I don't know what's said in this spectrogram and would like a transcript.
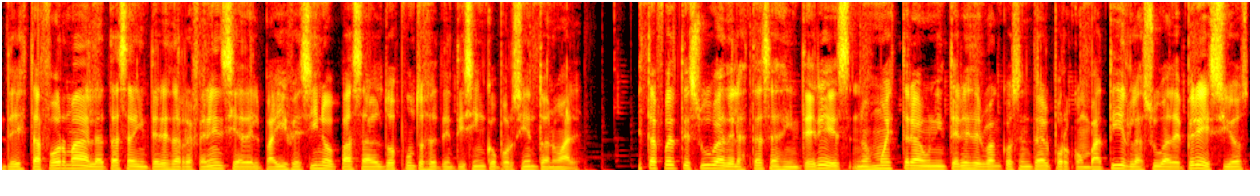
De esta forma, la tasa de interés de referencia del país vecino pasa al 2.75% anual. Esta fuerte suba de las tasas de interés nos muestra un interés del Banco Central por combatir la suba de precios,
